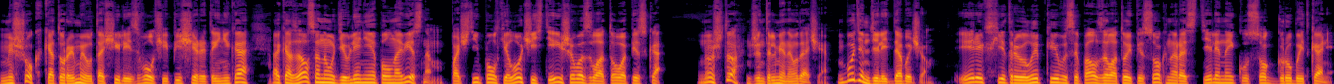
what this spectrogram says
Мешок, который мы утащили из волчьей пещеры тайника, оказался на удивление полновесным, почти полкило чистейшего золотого песка. Ну что, джентльмены удачи, будем делить добычу. Эрик с хитрой улыбкой высыпал золотой песок на расстеленный кусок грубой ткани.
